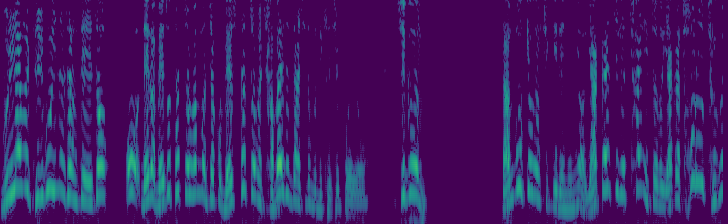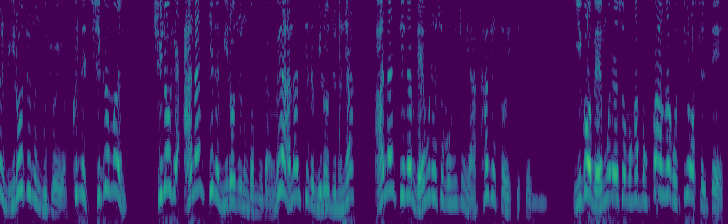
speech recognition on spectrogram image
물량을 들고 있는 상태에서 어 내가 매도 타점 한번 잡고 매수 타점을 잡아야 된다 하시는 분들 계실 거예요. 지금 남북 경협주끼리는요 약간씩의 차이는 있어도 약간 서로 등을 밀어주는 구조예요. 근데 지금은 주력이 아난티를 밀어주는 겁니다. 왜 아난티를 밀어주느냐? 아난티는 매물의 소봉이 좀 약하게 떠 있기 때문에 이거 매물의 소봉 한번 꽝 하고 띄웠을 때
